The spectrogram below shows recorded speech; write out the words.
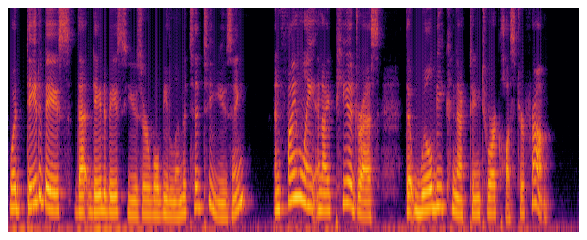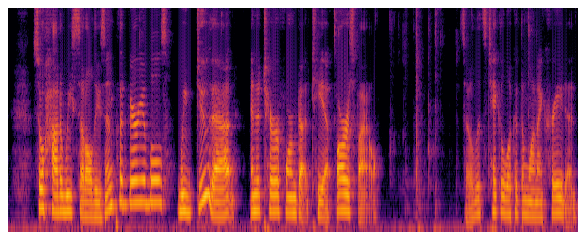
what database that database user will be limited to using, and finally an IP address that we'll be connecting to our cluster from. So how do we set all these input variables? We do that in a terraform.tfvars file. So let's take a look at the one I created.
